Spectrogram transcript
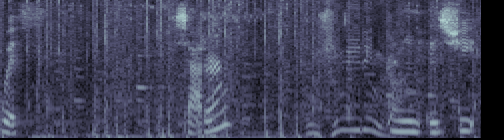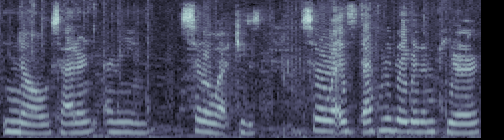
with Saturn. I mean, is she? No, Saturn. I mean, Silhouette. Jesus, Silhouette is definitely bigger than Pure.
